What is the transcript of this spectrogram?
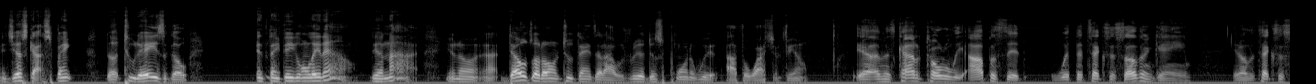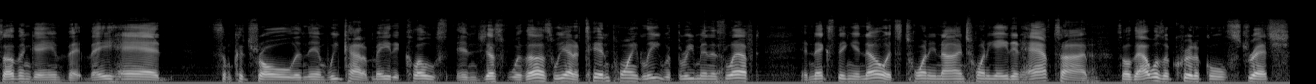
and just got spanked uh, two days ago and think they're gonna lay down. They're not. You know, those are the only two things that I was real disappointed with after watching film. Yeah, and it's kind of totally opposite with the Texas Southern game. You know, the Texas Southern game that they had some control, and then we kind of made it close. And just with us, we had a 10 point lead with three minutes yeah. left. And next thing you know, it's 29 28 at halftime. Yeah. So that was a critical stretch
